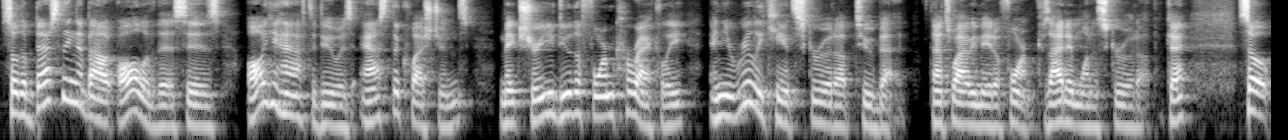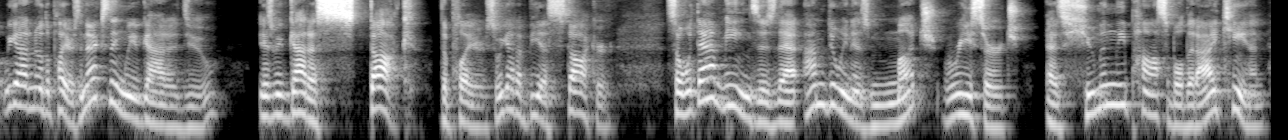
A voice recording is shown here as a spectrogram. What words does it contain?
So the best thing about all of this is all you have to do is ask the questions, make sure you do the form correctly, and you really can't screw it up too bad. That's why we made a form, because I didn't want to screw it up. Okay. So we got to know the players. The next thing we've got to do is we've got to stalk the players. So we got to be a stalker. So, what that means is that I'm doing as much research as humanly possible that I can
